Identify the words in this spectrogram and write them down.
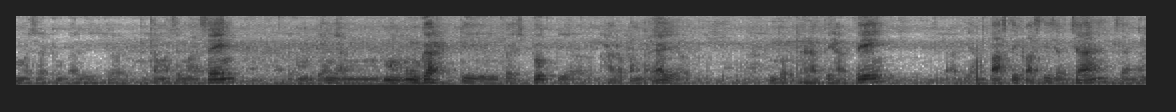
bisa kembali ke kita masing-masing. Kemudian yang mengunggah di Facebook ya harapan saya ya untuk berhati-hati. Ya, yang pasti-pasti saja jangan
